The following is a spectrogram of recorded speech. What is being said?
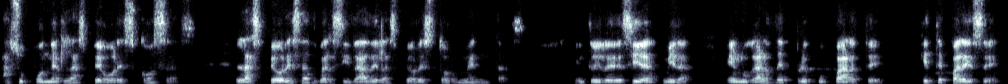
a suponer las peores cosas, las peores adversidades, las peores tormentas. Entonces le decía, mira, en lugar de preocuparte, ¿qué te parece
